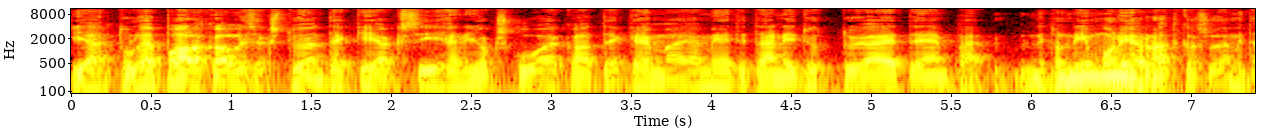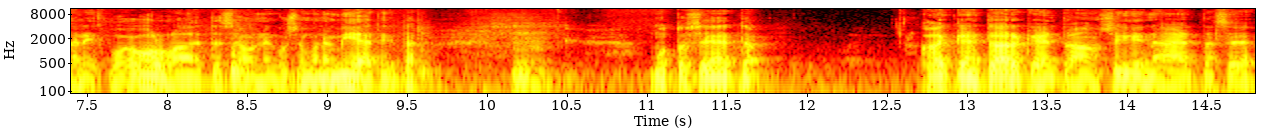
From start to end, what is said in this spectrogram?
ja tulee palkalliseksi työntekijäksi siihen joksikin aikaa tekemään ja mietitään niitä juttuja eteenpäin. Niitä on niin monia ratkaisuja, mitä niitä voi olla, että se on niin semmoinen mietintä. Hmm. Mutta se, että kaikkein tärkeintä on siinä, että se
